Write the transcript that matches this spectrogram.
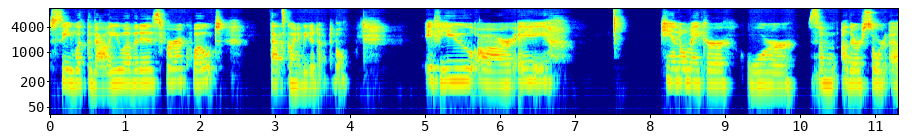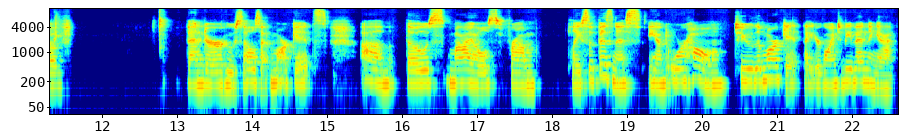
see what the value of it is for a quote. That's going to be deductible. If you are a candle maker or some other sort of vendor who sells at markets, um, those miles from place of business and or home to the market that you're going to be vending at,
